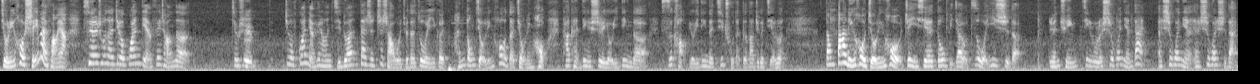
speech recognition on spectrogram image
九零后谁买房呀？虽然说呢，这个观点非常的，就是。这个观点非常的极端，但是至少我觉得，作为一个很懂九零后的九零后，他肯定是有一定的思考、有一定的基础的，得到这个结论。当八零后、九零后这一些都比较有自我意识的人群进入了适婚年代，呃，适婚年呃适婚时代，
